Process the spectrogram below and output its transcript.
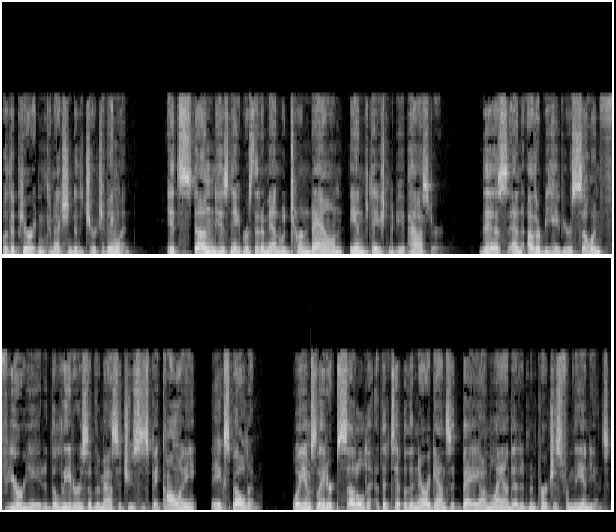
with the Puritan connection to the Church of England. It stunned his neighbors that a man would turn down the invitation to be a pastor. This and other behaviors so infuriated the leaders of the Massachusetts Bay Colony, they expelled him. Williams later settled at the tip of the Narragansett Bay on land that had been purchased from the Indians.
